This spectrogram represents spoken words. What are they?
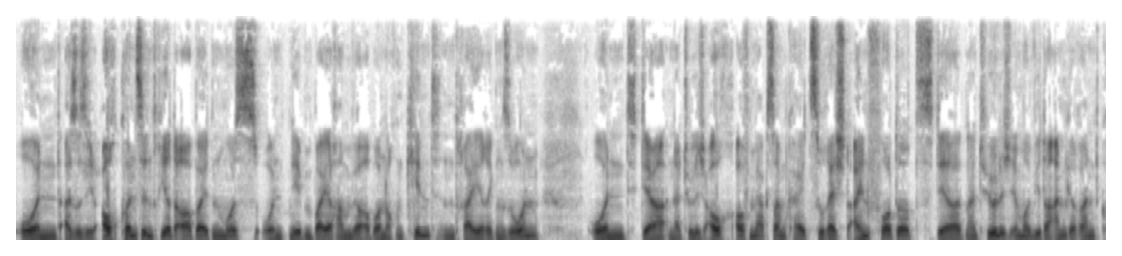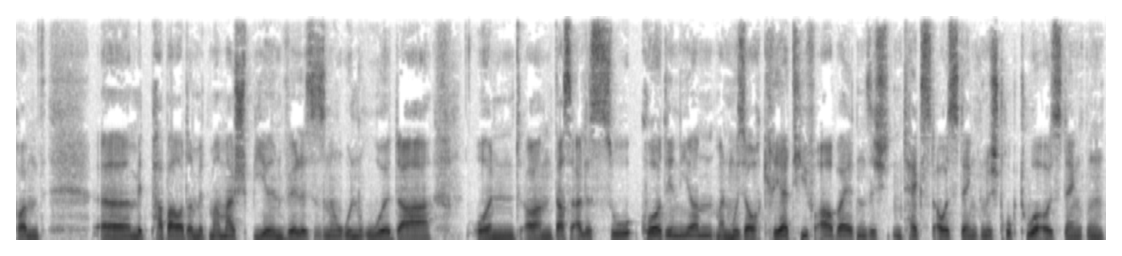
Und also sich auch konzentriert arbeiten muss. Und nebenbei haben wir aber noch ein Kind, einen dreijährigen Sohn und der natürlich auch Aufmerksamkeit zu Recht einfordert, der natürlich immer wieder angerannt kommt, äh, mit Papa oder mit Mama spielen will, es ist eine Unruhe da und ähm, das alles zu koordinieren, man muss ja auch kreativ arbeiten, sich einen Text ausdenken, eine Struktur ausdenken.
